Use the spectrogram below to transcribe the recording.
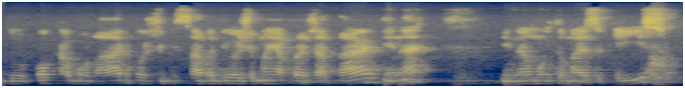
do vocabulário. Hoje pensava de hoje de manhã para hoje à tarde, né? E não muito mais do que isso.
